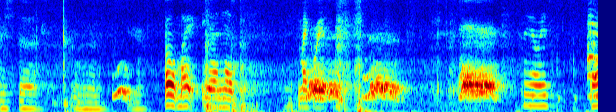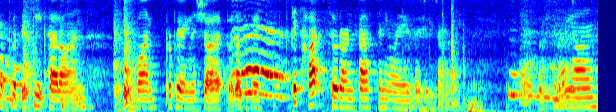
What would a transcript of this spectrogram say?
Where's the? Um, Oh my, yeah, in the microwave. I always don't put the heat pad on while I'm preparing the shot, but that's okay. It gets hot so darn fast, anyways. I just don't really. It's gonna be on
